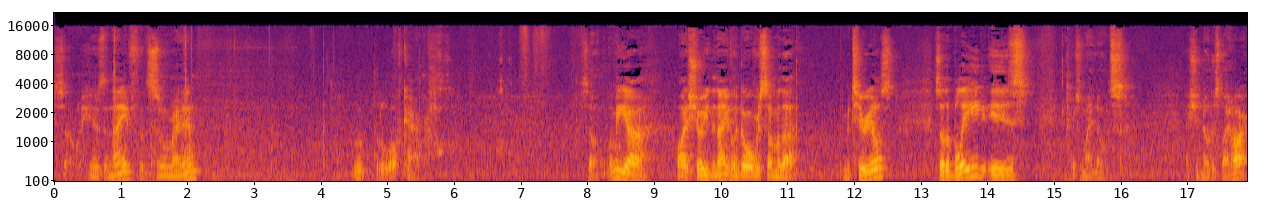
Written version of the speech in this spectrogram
So here's the knife. Let's zoom right in. Oop, a little off camera. So let me, uh, while I show you the knife, I'll go over some of the materials. So the blade is, here's my notes. I should know this by heart.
